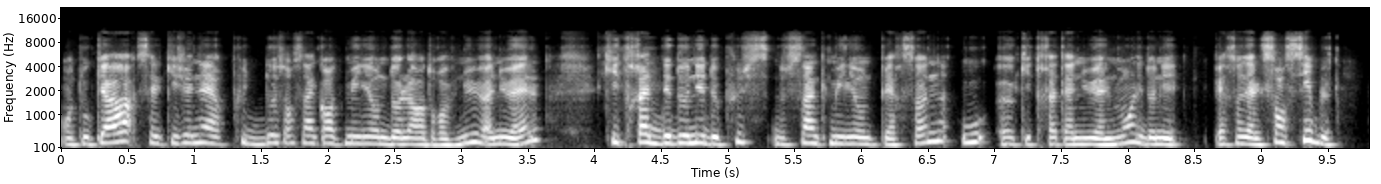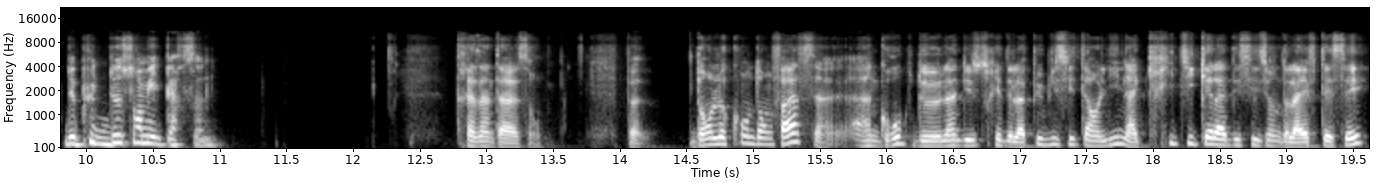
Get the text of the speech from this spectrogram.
En tout cas, celles qui génèrent plus de 250 millions de dollars de revenus annuels, qui traitent des données de plus de 5 millions de personnes ou euh, qui traitent annuellement les données personnelles sensibles de plus de 200 000 personnes. Très intéressant. Dans le compte d'en face, un groupe de l'industrie de la publicité en ligne a critiqué la décision de la FTC,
